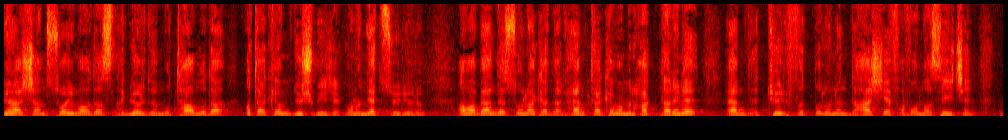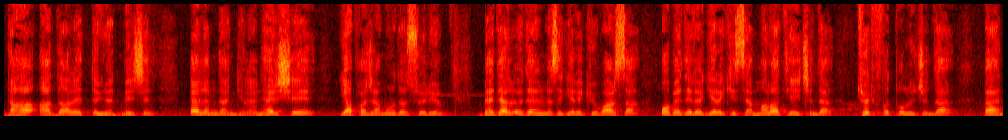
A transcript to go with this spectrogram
Dün akşam soyunma odasında gördüğüm bu tabloda bu takım düşmeyecek. Onu net söylüyorum. Ama ben de sonuna kadar hem takımımın haklarını hem de Türk futbolunun daha şeffaf olması için, daha adaletli yönetme için elimden gelen her şeyi yapacağım. Onu da söylüyorum. Bedel ödenilmesi gerekiyor varsa o bedele gerekirse Malatya için de Türk futbolu için de ben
